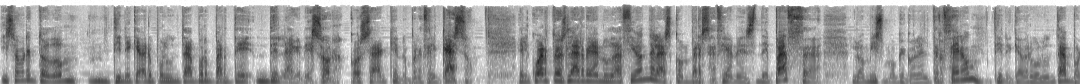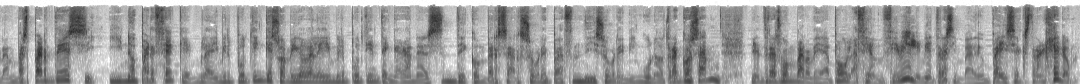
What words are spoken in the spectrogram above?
y sobre todo tiene que haber voluntad por parte del agresor, cosa que no parece el caso. El cuarto es la reanudación de las conversaciones de paz, lo mismo que con el tercero, tiene que haber voluntad por ambas partes y, y no parece que Vladimir Putin, que su amigo Vladimir Putin tenga ganas de conversar sobre paz ni sobre ninguna otra cosa, mientras bombardea población civil y mientras invade un país extranjero.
